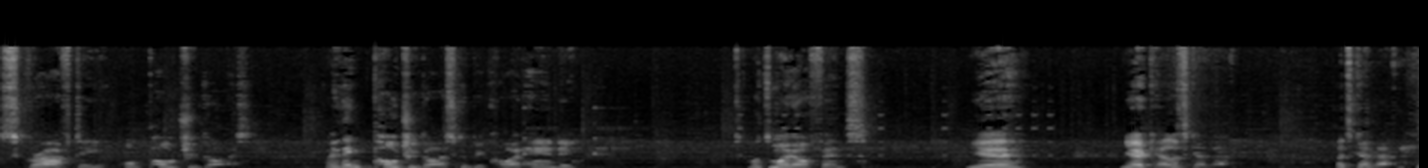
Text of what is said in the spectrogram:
Scrafty, or Poltchageist? I think Poltchageist could be quite handy. What's my offense? Yeah. Yeah, okay, let's go that. Let's go that.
